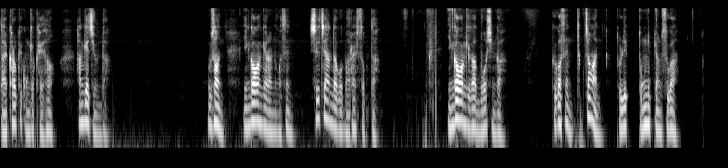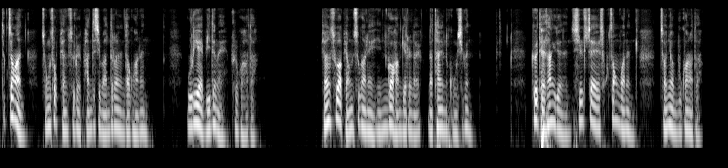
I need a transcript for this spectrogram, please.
날카롭게 공격해서 한계 지운다. 우선 인과관계라는 것은 실제한다고 말할 수 없다. 인과관계가 무엇인가? 그것은 특정한 독립, 독립 변수가 특정한 종속 변수를 반드시 만들어낸다고 하는 우리의 믿음에 불과하다. 변수와 변수 간의 인과관계를 나, 나타내는 공식은 그 대상이 되는 실제의 속성과는 전혀 무관하다.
